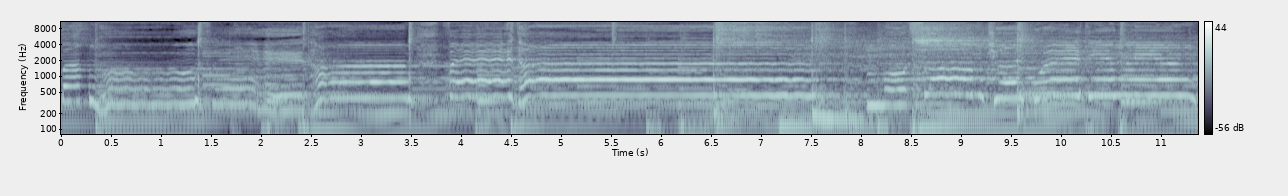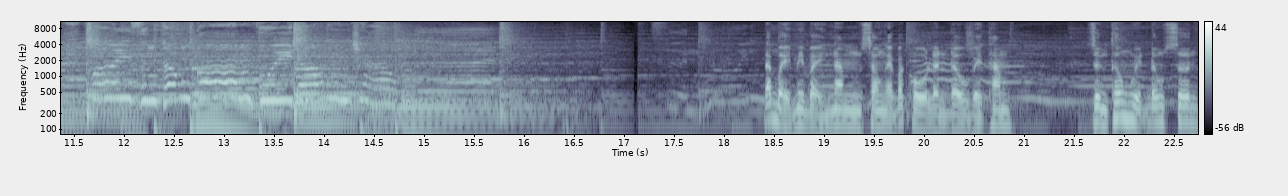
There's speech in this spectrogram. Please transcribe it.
Bác Hồ về thăm, Đã 77 năm sau ngày Bác Hồ lần đầu về thăm, rừng thông huyện Đông Sơn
